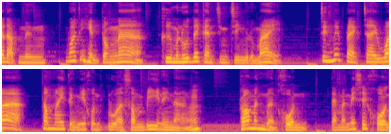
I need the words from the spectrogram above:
ระดับหนึ่งว่าที่เห็นตรงหน้าคือมนุษย์ด้วยกันจริง ๆ หรือไม่ จึงไม่แปลกใจว่าทำไมถึงมีคนกลัวซอมบี้ในหนัง เพราะมันเหมือนคน แต่มันไม่ใช่คน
